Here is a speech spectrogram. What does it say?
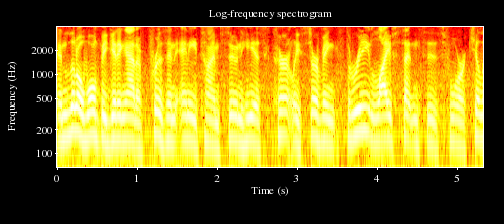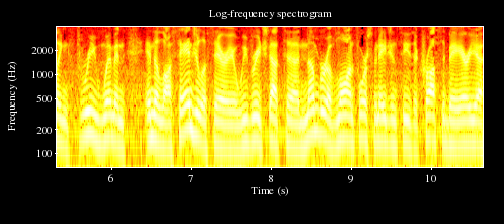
And Little won't be getting out of prison anytime soon. He is currently serving three life sentences for killing three women in the Los Angeles area. We've reached out to a number of law enforcement agencies across the Bay Area.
